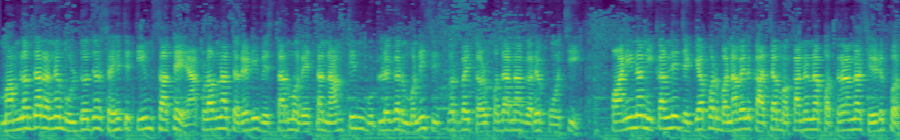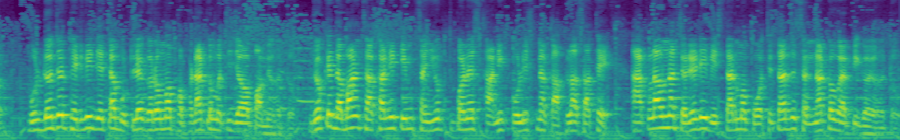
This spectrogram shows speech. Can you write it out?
મામલતદાર અને બુલડોઝર સહિત ટીમ સાથે આંકલાવના ચરેડી વિસ્તારમાં રહેતા નામચીન બુટલેગર મનીષ ઈશ્વરભાઈ તળપદાના ઘરે પહોંચી પાણીના નિકાલની જગ્યા પર બનાવેલ કાચા મકાનના પતરાના શેડ પર બુલડોઝર ફેરવી દેતા બુટલેગરોમાં ફફડાટો મચી જવા પામ્યો હતો. જો કે દબાણ શાખાની ટીમ સંયુક્તપણે સ્થાનિક પોલીસના કાફલા સાથે આંકલાવના ચરેડી વિસ્તારમાં પહોંચતા જ સન્નાટો વ્યાપી ગયો હતો.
